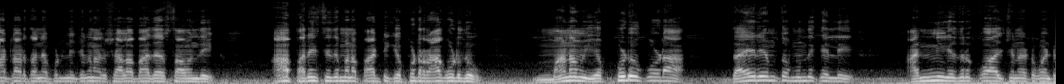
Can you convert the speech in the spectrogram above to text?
మాట్లాడుతున్నప్పుడు నిజంగా నాకు చాలా బాధేస్తూ ఉంది. ఆ పరిస్థితి మన పార్టీకి ఎప్పుడు రాకూడదు. మనం ఎప్పుడూ కూడా ధైర్యంతో ముందుకెళ్ళి అన్నీ ఎదుర్కోవాల్సినటువంటి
